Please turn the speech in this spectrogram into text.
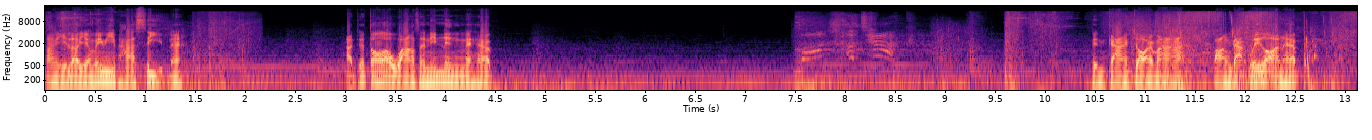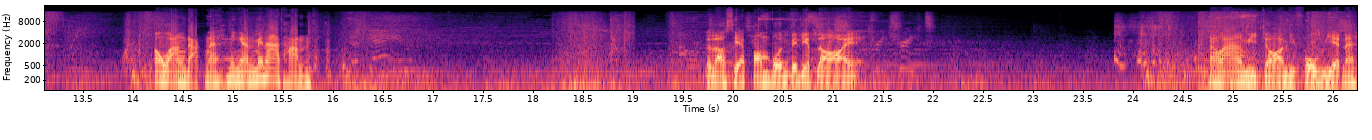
ตอนนี้เรายังไม่มีพาสีฟนะ อาจจะต้องระวังสักนิดนึงนะครับเป็นกลางจอยมาวางดักไว้ก่อนครับ ต้องวางดักนะ ไม่งั้นไม่น่าทัน แล้วเราเสียป้อมบนไปเรียบร้อย ข้างล่างมีจอยมีโฟเวียสนะ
